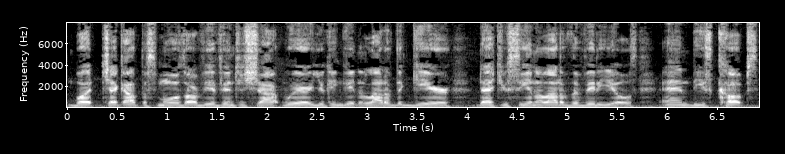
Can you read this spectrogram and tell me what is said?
But check out the Smalls RV Adventure shop where you can get a lot of the gear that you see in a lot of the videos. And these cups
